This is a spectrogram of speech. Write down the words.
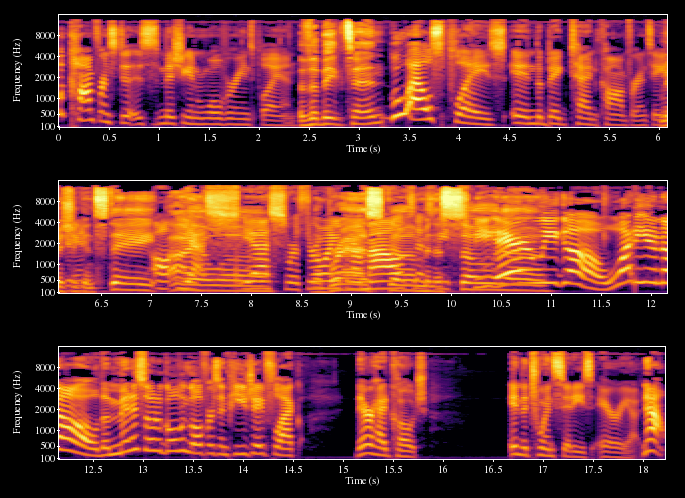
what conference does Michigan Wolverines play in? The Big Ten, Who else plays in the Big Ten conference? Adrian? Michigan State, Oh, Iowa. yes, yes, we're throwing Nebraska, up in our mouths as Minnesota. we. There we go. What do you know? The Minnesota Golden Gophers and PJ Fleck, their head coach, in the Twin Cities area. Now,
